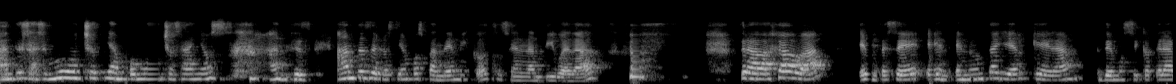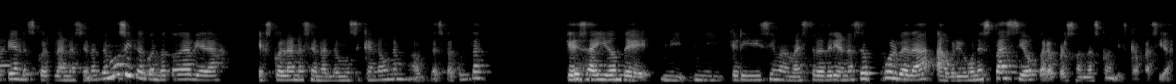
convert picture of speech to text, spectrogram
Antes, hace mucho tiempo, muchos años, antes, antes de los tiempos pandémicos, o sea, en la antigüedad, trabajaba empecé en, un taller que era de musicoterapia en la Escuela Nacional de Música, cuando todavía era Escuela Nacional de Música en la UNAM, ahorita es facultad, que es ahí donde mi, queridísima maestra Adriana Sepúlveda abrió un espacio para personas con discapacidad.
